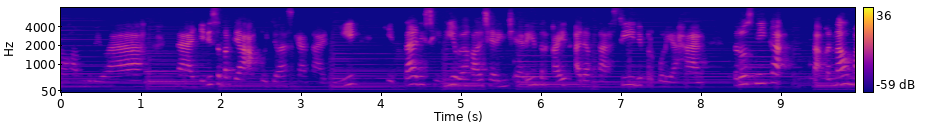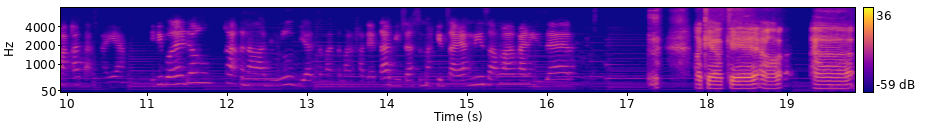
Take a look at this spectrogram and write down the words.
Alhamdulillah. Nah, jadi seperti yang aku jelaskan tadi, kita di sini bakal sharing-sharing terkait adaptasi di perkuliahan. Terus nih Kak, tak kenal maka tak sayang. Jadi boleh dong Kak kenalan dulu biar teman-teman Fateta bisa semakin sayang nih sama Kak Nizar. Oke oke. Uh, uh,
